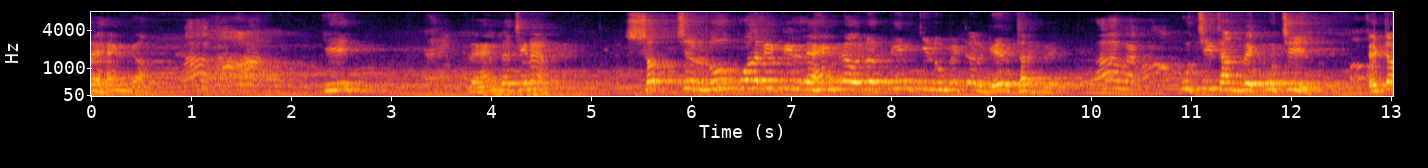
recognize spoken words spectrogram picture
লেহেঙ্গা। কি? লেহেঙ্গা চিনেন? সবচেয়ে লো কোয়ালিটির লেহেঙ্গা হলো তিন কিলোমিটার ঘের থাকবে। কুচি থাকবে, কুচি। এটা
